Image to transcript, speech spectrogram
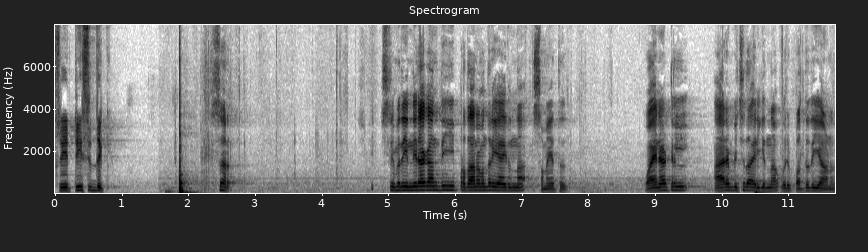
ശ്രീ ടി സിദ്ദിഖ്. സർ ശ്രീമതി ഇന്ദിരാഗാന്ധി പ്രധാനമന്ത്രിയായിരുന്ന സമയത്ത് വയനാട്ടിൽ ആരംഭിച്ചതായിരിക്കുന്ന ഒരു പദ്ധതിയാണ്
